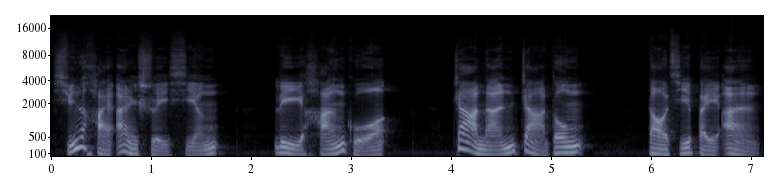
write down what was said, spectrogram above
循海岸水行，历韩国，乍南乍东，到其北岸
